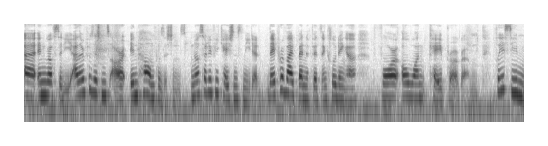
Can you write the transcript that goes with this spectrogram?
uh, in Grove City. Other positions are in-home positions. No certifications needed. They provide benefits including a 401k program. Please see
